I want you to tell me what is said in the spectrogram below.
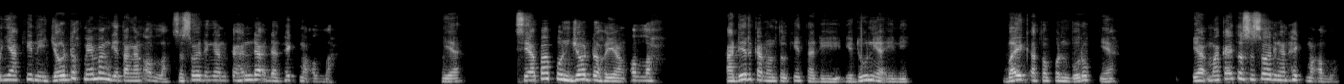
meyakini jodoh memang di tangan Allah sesuai dengan kehendak dan hikmah Allah. Ya. Siapa pun jodoh yang Allah hadirkan untuk kita di di dunia ini, baik ataupun buruknya, ya maka itu sesuai dengan hikmah Allah.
